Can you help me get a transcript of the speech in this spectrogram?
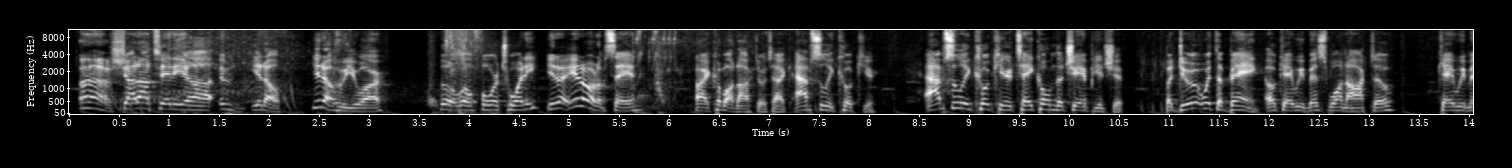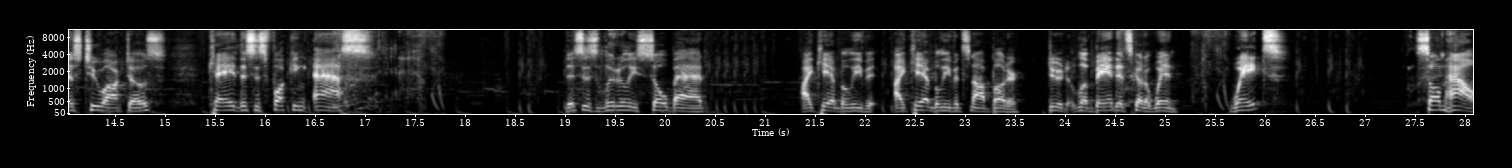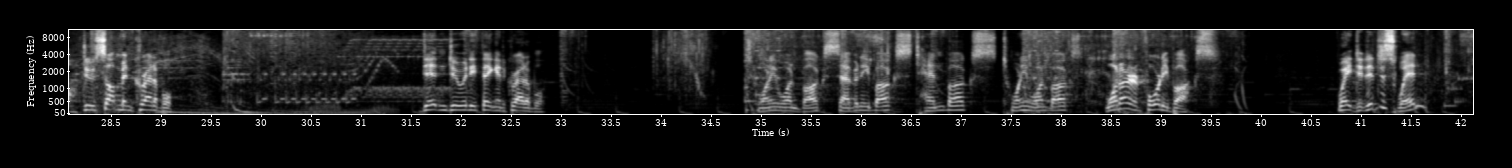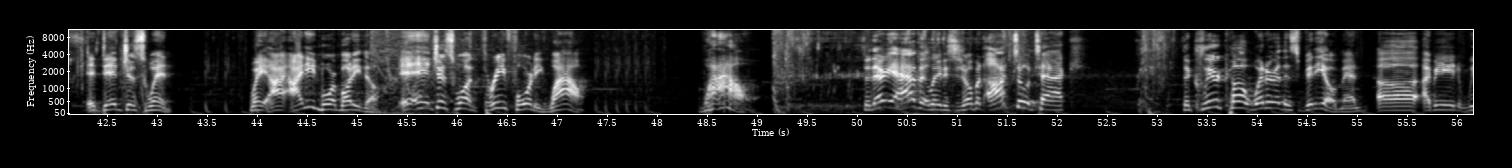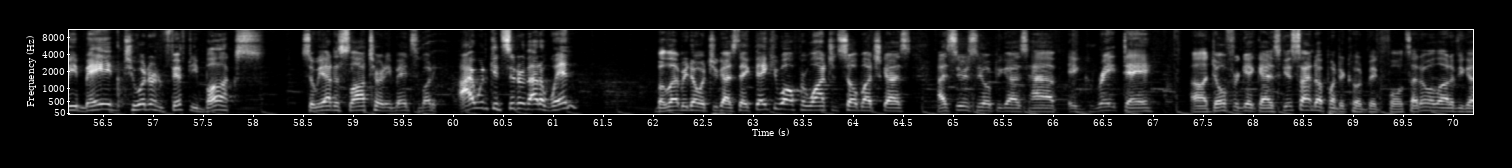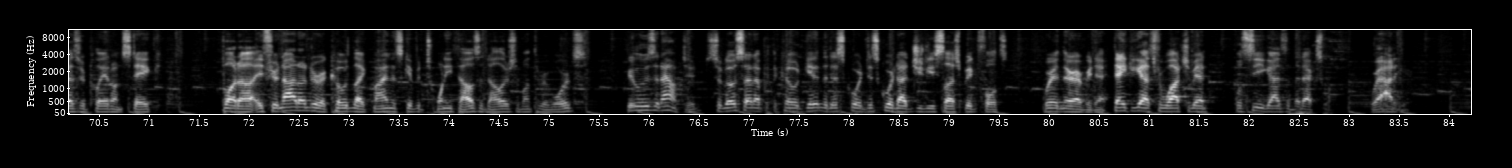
Uh, shout out to any, uh, you know, you know who you are. Little, little 420. You know, you know what I'm saying. All right, come on, Octo Attack. Absolutely cook here. Absolutely cook here. Take home the championship. But do it with a bang. Okay, we missed one Octo. Okay, we missed two Octos. Okay, this is fucking ass. This is literally so bad. I can't believe it. I can't believe it's not butter. Dude, the bandit's gonna win. Wait. Somehow. Do something incredible. Didn't do anything incredible. 21 bucks, 70 bucks, 10 bucks, 21 bucks, 140 bucks. Wait, did it just win? It did just win. Wait, I, I need more money though. It, it just won 340. Wow. Wow. So there you have it, ladies and gentlemen. Octo Attack, the clear-cut winner of this video, man. Uh, I mean, we made 250 bucks. So we had a slot turn. He made some money. I would consider that a win. But let me know what you guys think. Thank you all for watching so much, guys. I seriously hope you guys have a great day. Uh, don't forget, guys, get signed up under code BigFoltz. I know a lot of you guys are playing on stake. But uh, if you're not under a code like mine that's giving $20,000 a month rewards, you're losing out, dude. So go sign up with the code. Get in the Discord, discord.gg slash bigfoltz. We're in there every day. Thank you guys for watching, man. We'll see you guys in the next one. We're out of here.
